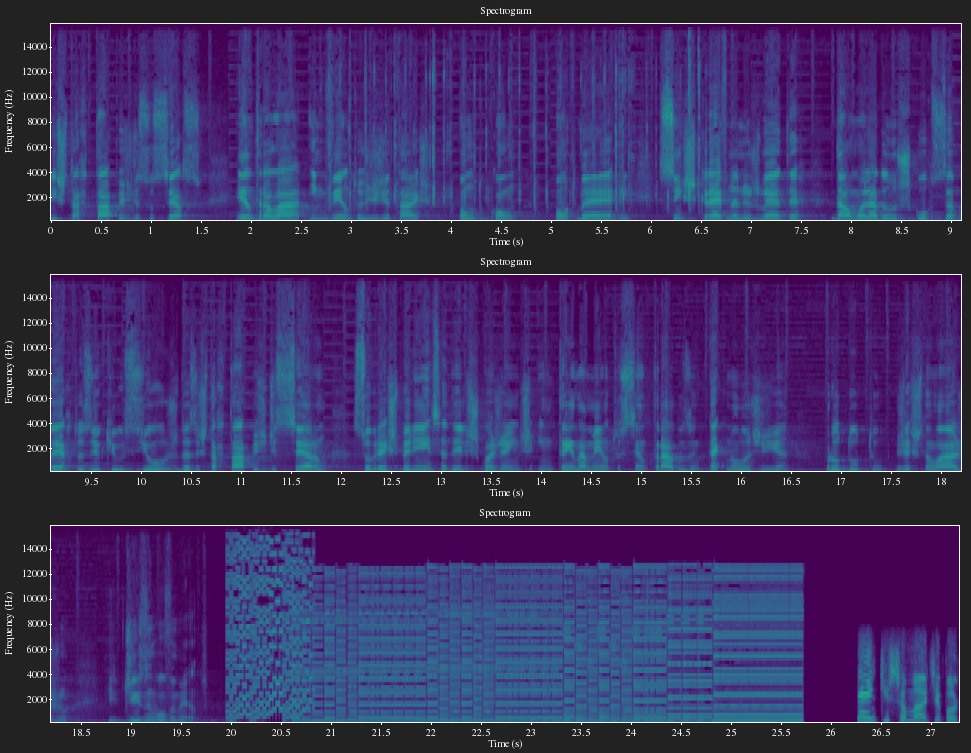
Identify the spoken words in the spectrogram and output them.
startups de sucesso. Entra lá em ventosdigitais.com.br, se inscreve na newsletter, dá uma olhada nos cursos abertos e o que os CEOs das startups disseram sobre a experiência deles com a gente em treinamentos centrados em tecnologia, produto, gestão ágil e desenvolvimento. Thank you so much for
